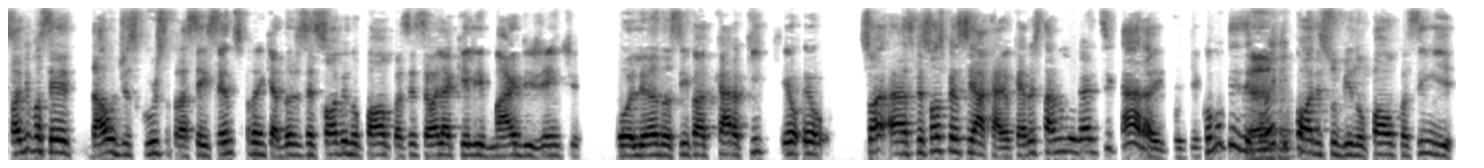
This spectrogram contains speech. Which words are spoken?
só de você dar o discurso para 600 franqueadores, você sobe no palco, assim, você olha aquele mar de gente olhando assim, fala, cara, que eu, eu só as pessoas pensam assim, ah, cara, eu quero estar no lugar desse cara aí, porque como que, como é que pode subir no palco assim e,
